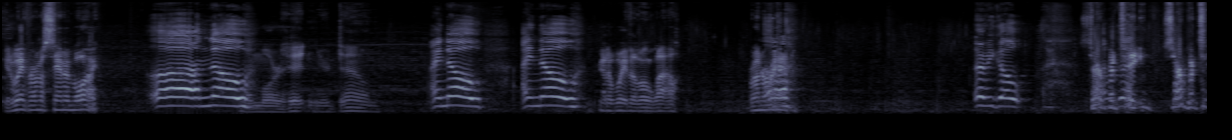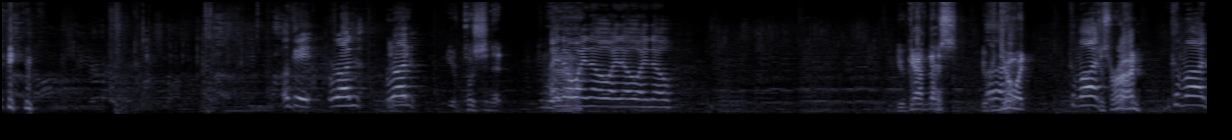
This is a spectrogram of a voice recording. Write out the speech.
Get away from us, Sammy boy. Oh no. One more hit and you're down. I know. I know. Gotta wait a little while. Run Uh, around. there we go. Serpentine! Serpentine! Okay, run, run. You're pushing it. I know, I know, I know, I know. You got this. You can Uh, do it. Come on, Just run. come on.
